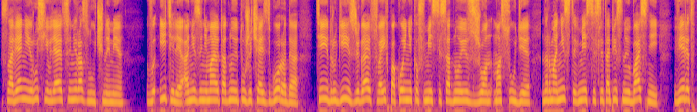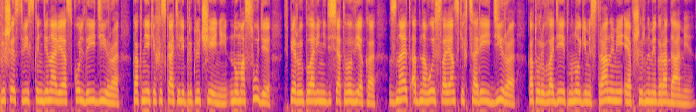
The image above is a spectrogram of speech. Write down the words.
славяне и Русь являются неразлучными. В Итиле они занимают одну и ту же часть города – те и другие сжигают своих покойников вместе с одной из жен Масуди. Норманисты вместе с летописной басней верят в пришествие из Скандинавии Аскольда и Дира, как неких искателей приключений, но Масуди в первой половине X века знает одного из славянских царей Дира, который владеет многими странами и обширными городами.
